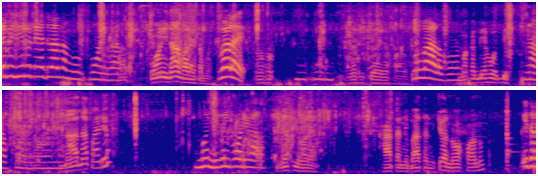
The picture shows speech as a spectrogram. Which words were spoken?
તમે હીરો ને અદવા તો પાણી વાળો. પાણી ના વાળે તમે વાળે. હું વાળો મકાન બે. ના ફોન ના ના પાડ્યો? હું નીકળ વાળો. નથી વળે ખાતરની બાતરની ચો નોખવાનું? એ તો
